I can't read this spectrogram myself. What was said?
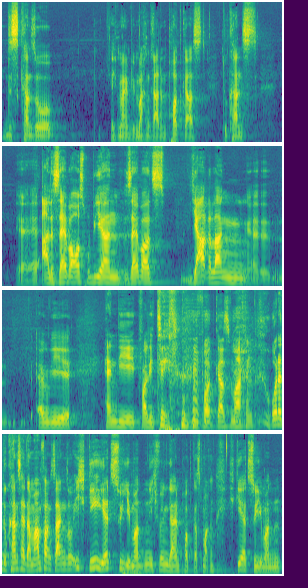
Das kann so, ich meine, wir machen gerade einen Podcast, du kannst äh, alles selber ausprobieren, selber als jahrelang äh, irgendwie Handy-Qualität Podcast machen. Oder du kannst halt am Anfang sagen, so, ich gehe jetzt zu jemandem, ich will einen geilen Podcast machen, ich gehe jetzt zu jemandem,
